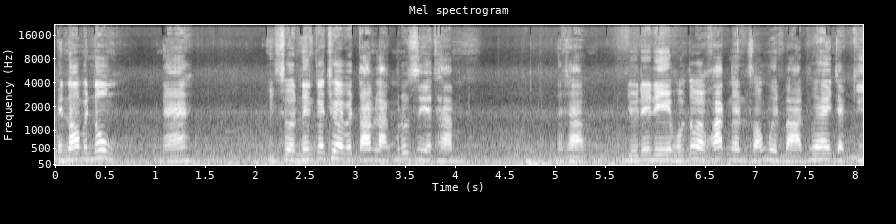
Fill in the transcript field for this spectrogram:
เป็นน้องเป็นนุ่งนะอีกส่วนหนึ่งก็ช่วยไปตามหลักมนุษยธรรมนะครับ อยู่ดีๆผมต้องมาควักเงิน 20,000 บาท เพื่อให้จักรี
